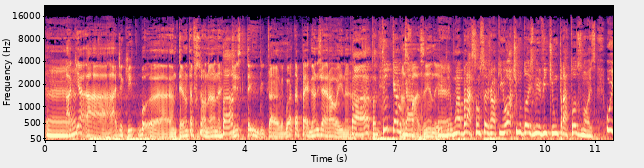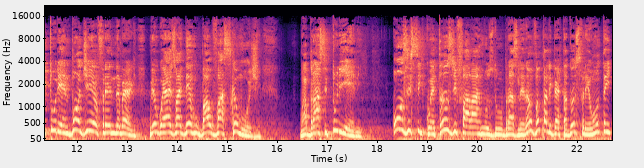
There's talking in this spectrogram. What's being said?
É. Aqui a, a rádio aqui, a antena tá funcionando, né? Tá. Diz que tem. Tá, agora tá pegando geral aí, né? Tá, tá tudo que é Nas lugar. fazendas aí, É, tudo. um abração, seu Joaquim. Ótimo 2021 pra todos nós. O Ituriano, bom dia, Frei Lindenberg. Meu Goiás vai derrubar o Vascão hoje. Um abraço, Ituriene. 11:50 antes de falarmos do Brasileirão, vamos pra Libertadores, Frei. Ontem,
